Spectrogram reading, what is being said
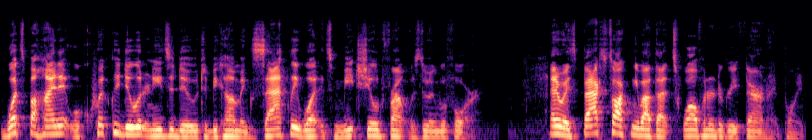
what's behind it will quickly do what it needs to do to become exactly what its meat shield front was doing before. Anyways, back to talking about that 1200 degree Fahrenheit point.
